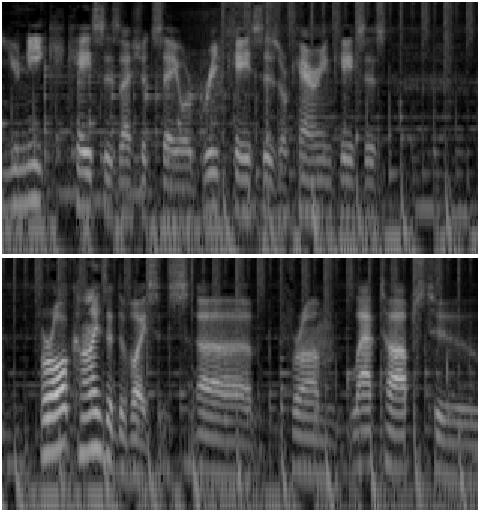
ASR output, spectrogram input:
unique cases, I should say, or briefcases or carrying cases for all kinds of devices, uh, from laptops to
